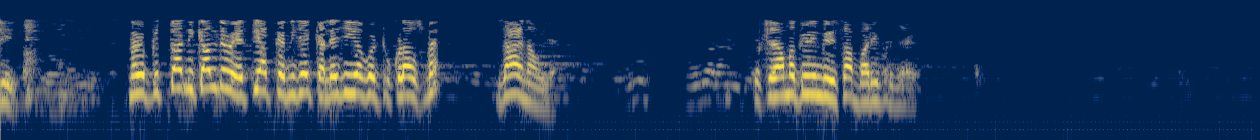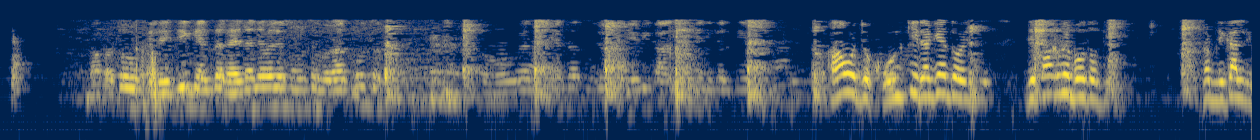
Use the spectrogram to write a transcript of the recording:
جی۔ مگر پتا نکالتے ہوئے احتیاط کرنی چاہیے کلیجی کا کوئی ٹکڑا اس میں ضائع نہ ہو جائے۔ تو قیامت کے دن بھی حساب بھاری پڑ جائے گا۔ تو کلیجی کے اندر رہ جانے والے خون سے مراد کون سا ہیں۔ ہاں وہ جو خون کی رگیں تو دماغ میں بہت ہوتی ہیں سب نکال لی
